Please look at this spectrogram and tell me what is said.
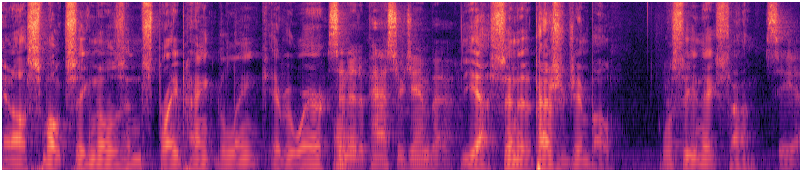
and I'll smoke signals and spray paint the link everywhere. Send it to Pastor Jimbo. Yeah, send it to Pastor Jimbo. We'll see you next time. See ya.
